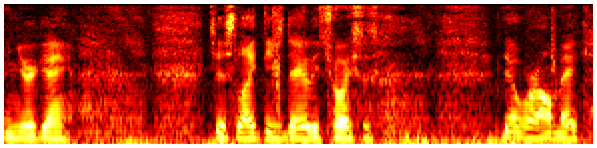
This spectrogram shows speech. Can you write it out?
in your game. Just like these daily choices that we're all making.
